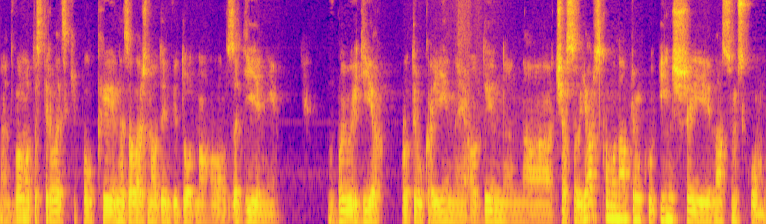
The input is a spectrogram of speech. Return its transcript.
Е, Два мотострілецькі полки незалежно один від одного задіяні в бойових діях проти України. Один на Часов'ярському напрямку, інший на Сумському.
